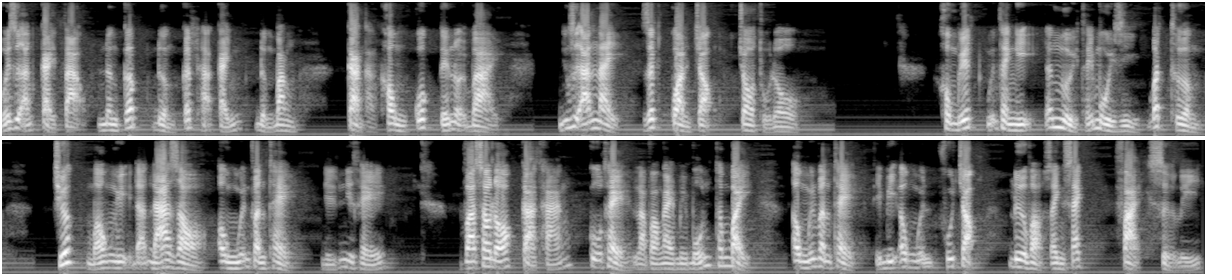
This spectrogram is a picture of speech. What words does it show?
với dự án cải tạo, nâng cấp đường cất hạ cánh, đường băng, cảng hàng không quốc tế nội bài. Những dự án này rất quan trọng cho thủ đô. Không biết Nguyễn Thành Nghị đã ngửi thấy mùi gì bất thường trước mà ông Nghị đã đá dò ông Nguyễn Văn Thể đến như thế. Và sau đó cả tháng, cụ thể là vào ngày 14 tháng 7, ông Nguyễn Văn Thể thì bị ông Nguyễn Phú Trọng đưa vào danh sách phải xử lý.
